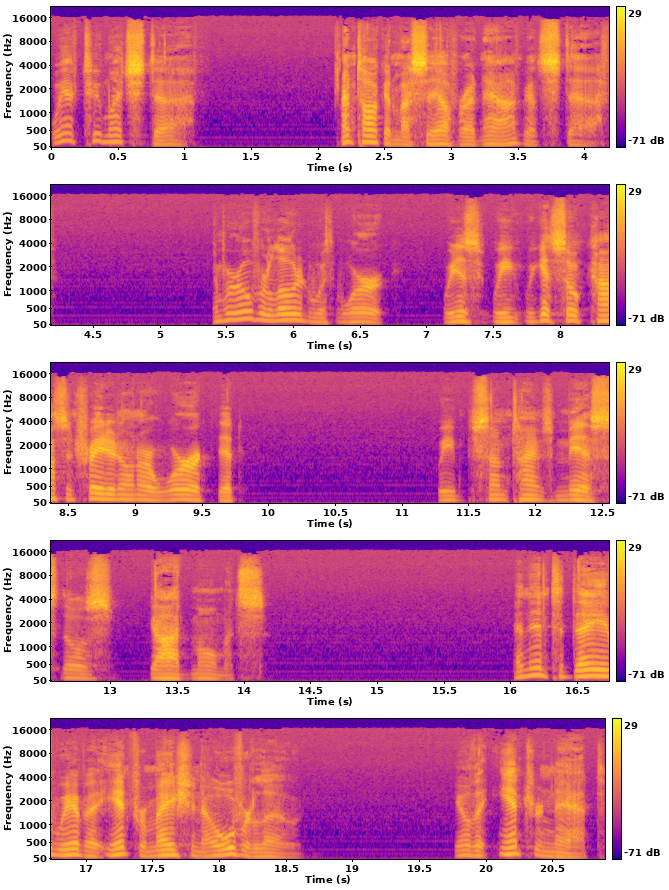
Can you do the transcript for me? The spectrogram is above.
We have too much stuff. I'm talking to myself right now. I've got stuff. And we're overloaded with work. We just we, we get so concentrated on our work that we sometimes miss those God moments. And then today we have an information overload. You know, the internet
